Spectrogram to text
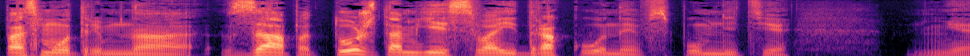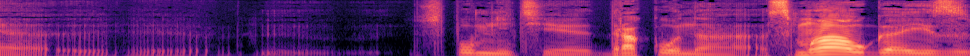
Посмотрим на запад, тоже там есть свои драконы. Вспомните, э, вспомните дракона Смауга из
